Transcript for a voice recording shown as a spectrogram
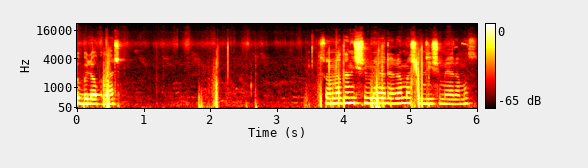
Şu bloklar. Sonradan işime yarar ama şimdi işime yaramaz.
